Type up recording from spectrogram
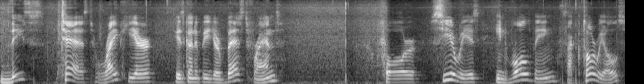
this test right here is going to be your best friend for series involving factorials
